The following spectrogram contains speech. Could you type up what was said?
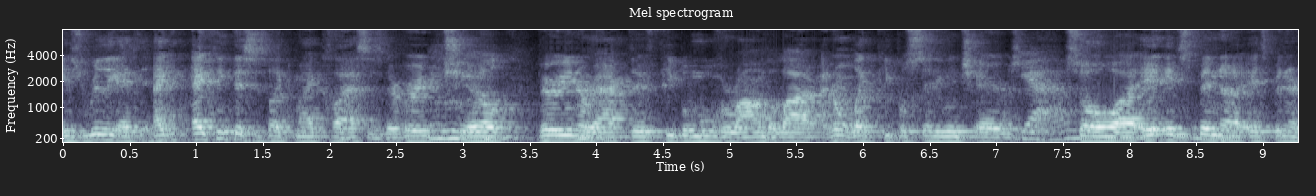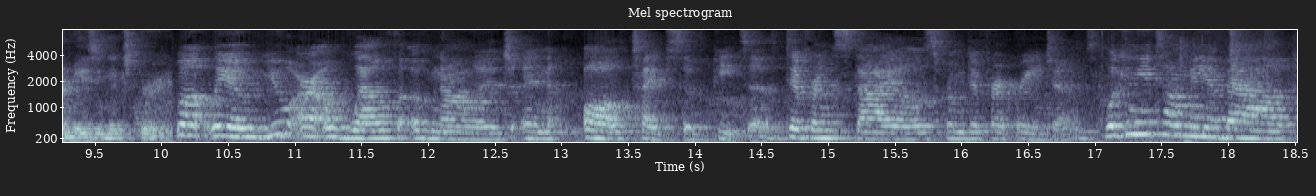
is really I, th- I, I think this is like my classes they're very chill very interactive people move around a lot i don't like people sitting in chairs Yeah. so uh, it, it's been a, it's been an amazing experience Well, Leo, you are a wealth of knowledge in all types of pizzas, different styles from different regions. What can you tell me about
